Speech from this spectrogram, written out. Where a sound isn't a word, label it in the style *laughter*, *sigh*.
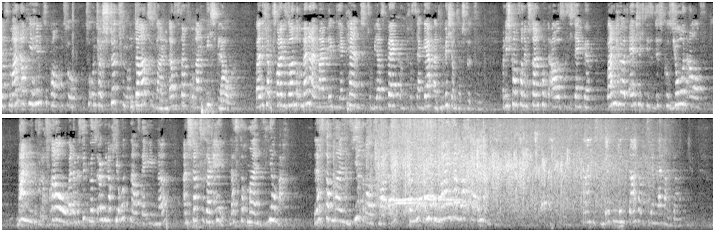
Als Mann auch hier hinzukommen und zu, zu unterstützen und da zu sein, und das ist das, woran ich glaube. Weil ich habe zwei besondere Männer in meinem Leben, die ihr kennt, Tobias Beck und Christian Gärtner, die mich unterstützen. Und ich komme von dem Standpunkt aus, dass ich denke, wann hört endlich diese Diskussion auf, Mann oder Frau, weil dann befinden wir uns irgendwie noch hier unten auf der Ebene, anstatt zu sagen, hey, lass doch mal ein Wir machen. Lass doch mal ein Wir draus machen, damit wir gemeinsam was verändern können. Dankeschön. Deswegen will ich Danke auch zu den Männern sagen.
